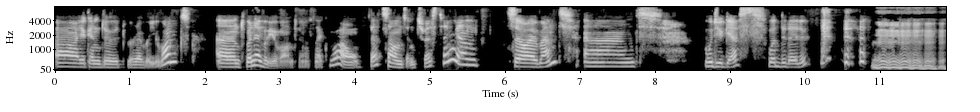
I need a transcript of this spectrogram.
Uh, you can do it wherever you want and whenever you want. And I was like, wow, that sounds interesting. And so I went and would you guess what did I do?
